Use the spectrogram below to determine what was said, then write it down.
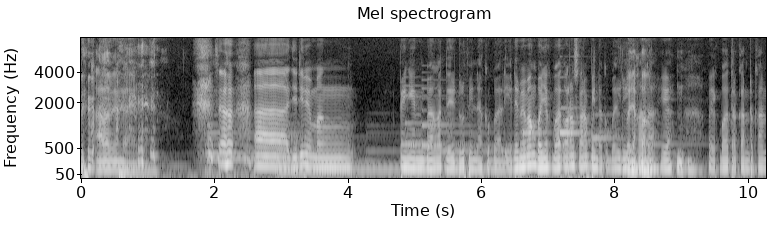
itu. alamnya nggak ada. So, uh, jadi memang pengen banget dari dulu pindah ke Bali dan memang banyak banget orang sekarang pindah ke Bali dari Banyak Jakarta ya banyak banget rekan-rekan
